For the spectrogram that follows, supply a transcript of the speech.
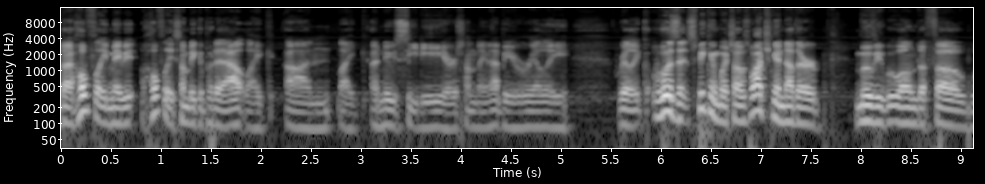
but hopefully, maybe hopefully somebody could put it out like on like a new CD or something. That'd be really, really. Cool. What was it? Speaking of which, I was watching another movie with Willem Dafoe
